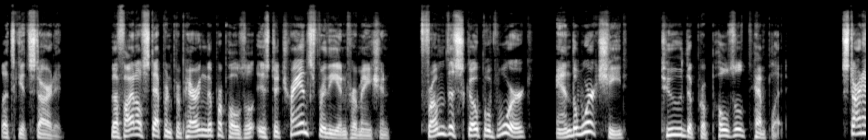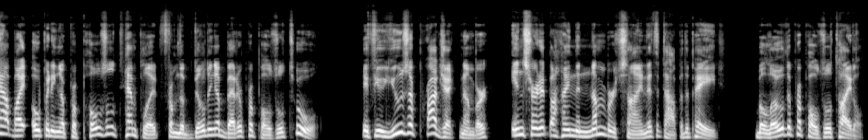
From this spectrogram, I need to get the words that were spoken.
Let's get started. The final step in preparing the proposal is to transfer the information from the scope of work and the worksheet to the proposal template. Start out by opening a proposal template from the Building a Better Proposal tool. If you use a project number, insert it behind the number sign at the top of the page, below the proposal title.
